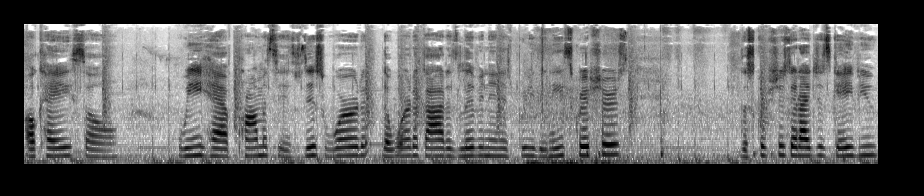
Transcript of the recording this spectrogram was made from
Okay, so we have promises. This word, the word of God, is living and is breathing. These scriptures, the scriptures that I just gave you,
